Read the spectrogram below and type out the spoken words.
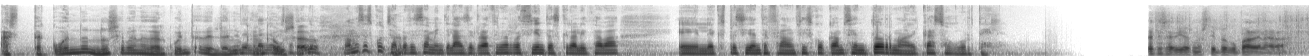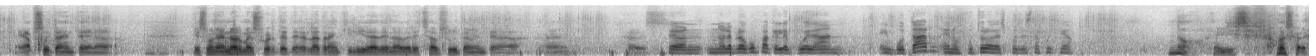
¿Hasta cuándo no se van a dar cuenta del daño del que daño han causado? Que Vamos a escuchar ¿no? precisamente las declaraciones recientes que realizaba el expresidente Francisco Camps en torno al caso Gürtel. Gracias a Dios no estoy preocupada de nada, eh, absolutamente de nada. Es una enorme suerte tener la tranquilidad de no haber hecho absolutamente nada. ¿eh? ¿Sabes? Pero ¿no le preocupa que le puedan imputar en un futuro después de este juicio? No, y vamos a ver.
